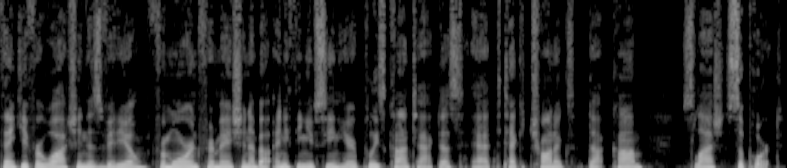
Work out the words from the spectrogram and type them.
Thank you for watching this video. For more information about anything you've seen here, please contact us at tektronix.com slash support.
